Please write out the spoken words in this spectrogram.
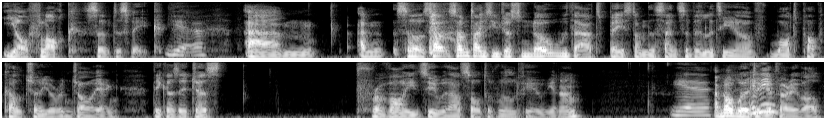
your flock so to speak. Yeah, um and so, so sometimes you just know that based on the sensibility of what pop culture you're enjoying because it just provides you with that sort of worldview you know yeah. i'm not wording think- it very well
